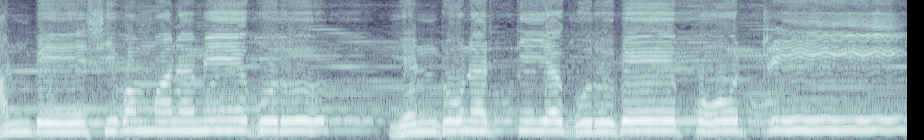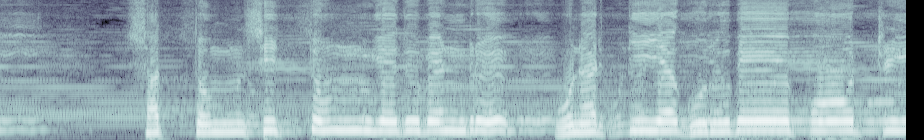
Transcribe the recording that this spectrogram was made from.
அன்பே சிவம் மனமே குரு என்றுணர்த்திய குருவே போற்றி. சத்தும் சித்தும் எதுவென்று உணர்த்திய குருவே போற்றி.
